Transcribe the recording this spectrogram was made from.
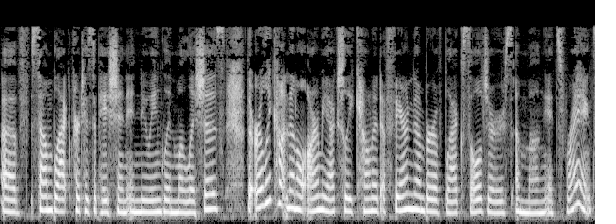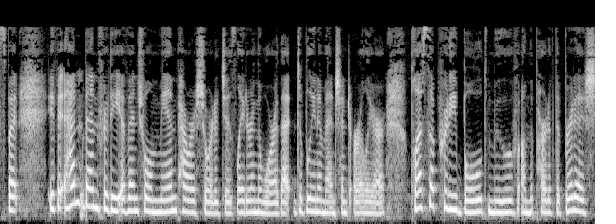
of some black participation in New England militias, the early Continental Army actually counted a fair number of black soldiers among its ranks. But if it hadn't been for the eventual manpower shortages later in the war that Deblina mentioned earlier, plus a pretty bold move on the part of the British,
